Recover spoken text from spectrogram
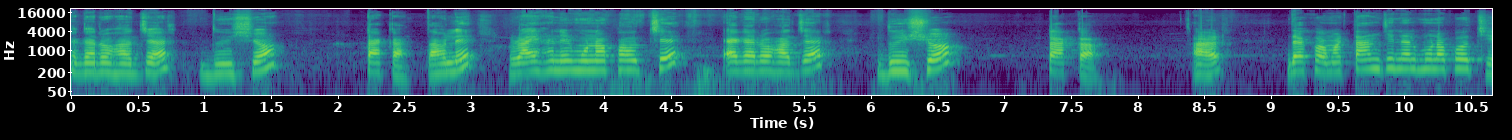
এগারো হাজার দুইশো টাকা। তাহলে রায়হানের মুনাফা হচ্ছে এগারো হাজার দুইশো টাকা। আর দেখো, আমার তানজিনাল মুনাফা হচ্ছে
